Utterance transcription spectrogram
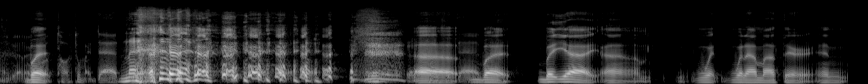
I gotta but- go talk to my dad. uh, Dad. but but yeah, um, when when I'm out there and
